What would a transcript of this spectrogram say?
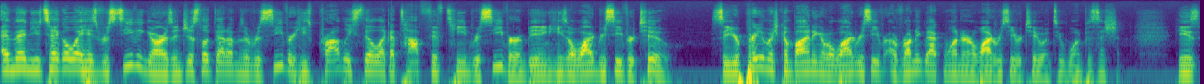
And then you take away his receiving yards and just looked at him as a receiver, he's probably still like a top 15 receiver, being he's a wide receiver too. So you're pretty much combining of a wide receiver, a running back one, and a wide receiver two into one position. He's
